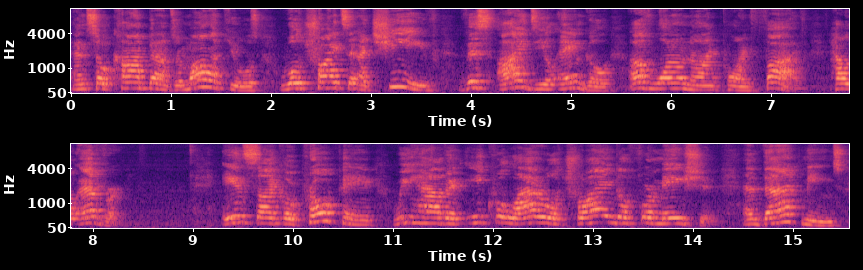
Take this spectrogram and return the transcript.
And so compounds or molecules will try to achieve this ideal angle of 109.5. However, in cyclopropane, we have an equilateral triangle formation, and that means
